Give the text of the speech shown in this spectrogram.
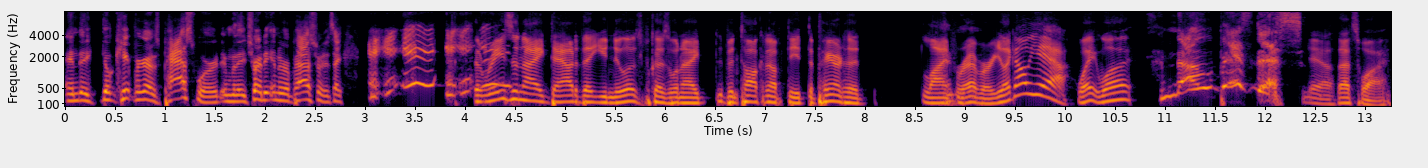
and they don't can't figure out his password. And when they try to enter a password, it's like eh, eh, eh, the reason I doubted that you knew it is because when I've been talking up the, the parenthood line forever, you're like, oh, yeah. Wait, what? no business. Yeah, that's why.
